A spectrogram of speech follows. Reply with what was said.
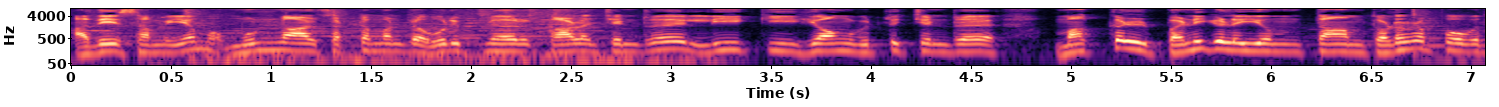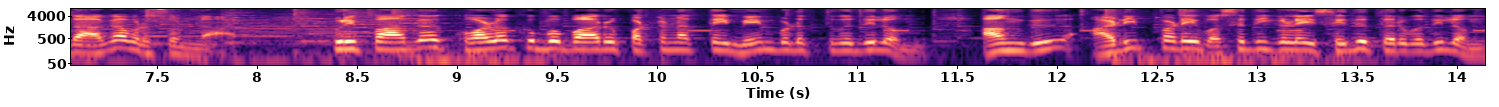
அதே சமயம் முன்னாள் சட்டமன்ற உறுப்பினர் காலம் சென்ற லீ கி ஹியாங் விட்டுச் சென்ற மக்கள் பணிகளையும் தாம் தொடரப்போவதாக அவர் சொன்னார். குறிப்பாக கொலகுபுபாரு பட்டணத்தை மேம்படுத்துவதிலும் அங்கு அடிப்படை வசதிகளை செய்து தருவதிலும்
